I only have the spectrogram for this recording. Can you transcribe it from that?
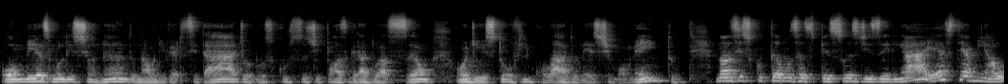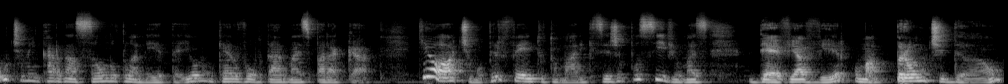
ou mesmo lecionando na universidade ou nos cursos de pós-graduação onde eu estou vinculado neste momento, nós escutamos as pessoas dizerem: Ah, esta é a minha última encarnação no planeta e eu não quero voltar mais para cá. Que ótimo, perfeito, tomara que seja possível, mas deve haver uma prontidão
